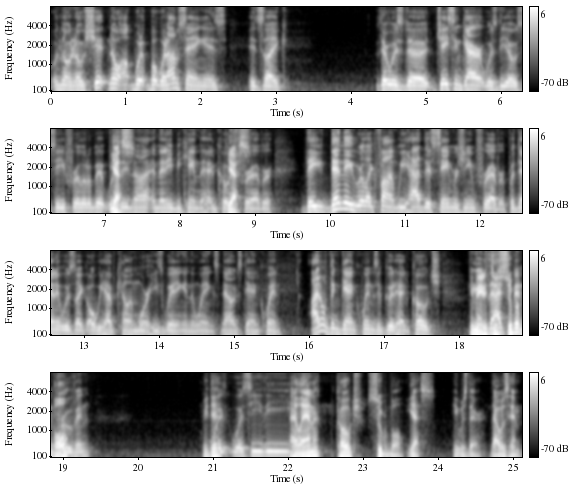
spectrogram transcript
Well, no, no shit. No, uh, but, but what I'm saying is, it's like there was the Jason Garrett was the OC for a little bit, was Yes. he not? And then he became the head coach Yes. forever. They then they were like, fine, we had this same regime forever. But then it was like, oh, we have Kellen Moore, he's waiting in the wings. Now it's Dan Quinn. I don't think Dan Quinn's a good head coach. He made it to the Super Bowl. proven. He did. Was, was he the? Atlanta coach, Super Bowl. Yes, he was there. That was him.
